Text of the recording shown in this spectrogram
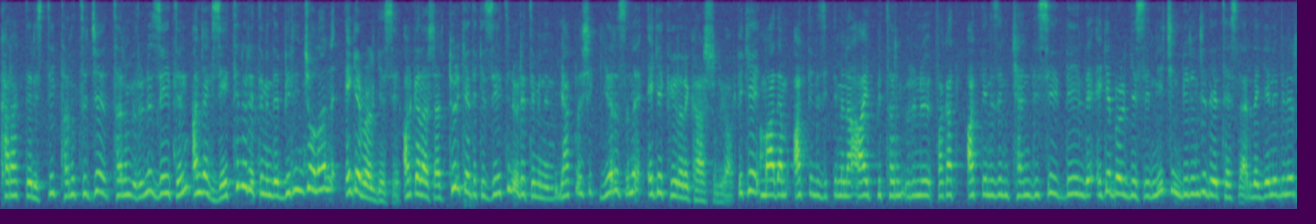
karakteristik tanıtıcı tarım ürünü zeytin. Ancak zeytin üretiminde birinci olan Ege bölgesi. Arkadaşlar Türkiye'deki zeytin üretiminin yaklaşık yarısını Ege kıyıları karşılıyor. Peki madem Akdeniz iklimine ait bir tarım ürünü fakat Akdeniz'in kendisi değil de Ege bölgesi niçin birinci diye testlerde gelebilir?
